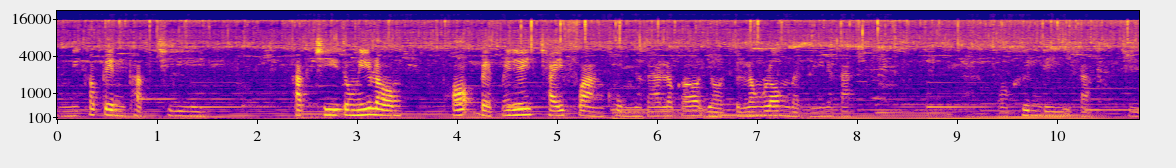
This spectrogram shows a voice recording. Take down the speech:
อันนี้ก็เป็นผักชี ผักชีตรงนี้ลองาะแบบไม่ได้ใช้ฟางคุมนะคะ แล้วก็หยอดเป็นร่องๆแบบนี้นะคะก็ขึ้นดีค่ะดี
